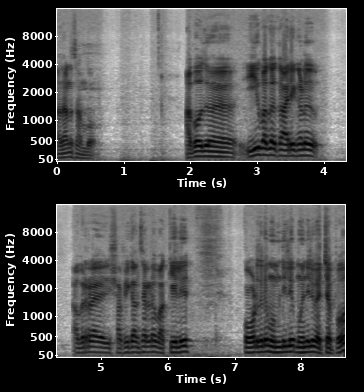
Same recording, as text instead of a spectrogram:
അതാണ് സംഭവം. അപ്പോൾ ഈ വക കാര്യങ്ങൾ അവരുടെ ഷഫീഖ് അൻസാറിയുടെ വക്കീൽ കോടതിയുടെ മുന്നിൽ മുന്നിൽ വെച്ചപ്പോൾ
